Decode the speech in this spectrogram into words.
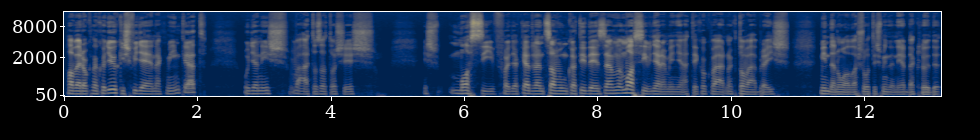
haveroknak, hogy ők is figyeljenek minket, ugyanis változatos és, és masszív, hogy a kedvenc szavunkat idézem, masszív nyereményjátékok várnak továbbra is minden olvasót és minden érdeklődőt.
